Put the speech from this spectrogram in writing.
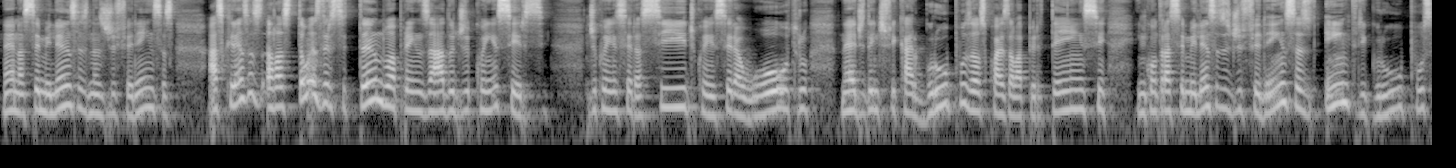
né, nas semelhanças nas diferenças, as crianças elas estão exercitando o aprendizado de conhecer-se, de conhecer a si, de conhecer ao outro, né, de identificar grupos aos quais ela pertence, encontrar semelhanças e diferenças entre grupos,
